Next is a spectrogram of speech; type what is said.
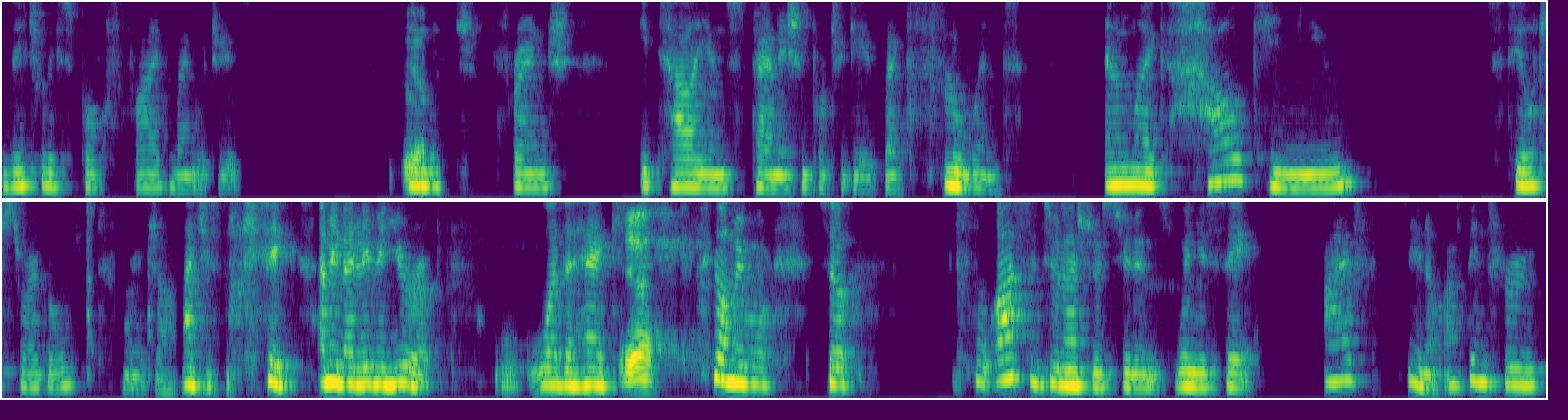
literally spoke five languages yeah. English, French, Italian, Spanish, and Portuguese, like fluent. And I'm like, how can you still struggle to find a job? I just don't get it. I mean, I live in Europe. What the heck? Yeah. Tell me more. So, for us international students, when you say, I've, you know, I've been through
